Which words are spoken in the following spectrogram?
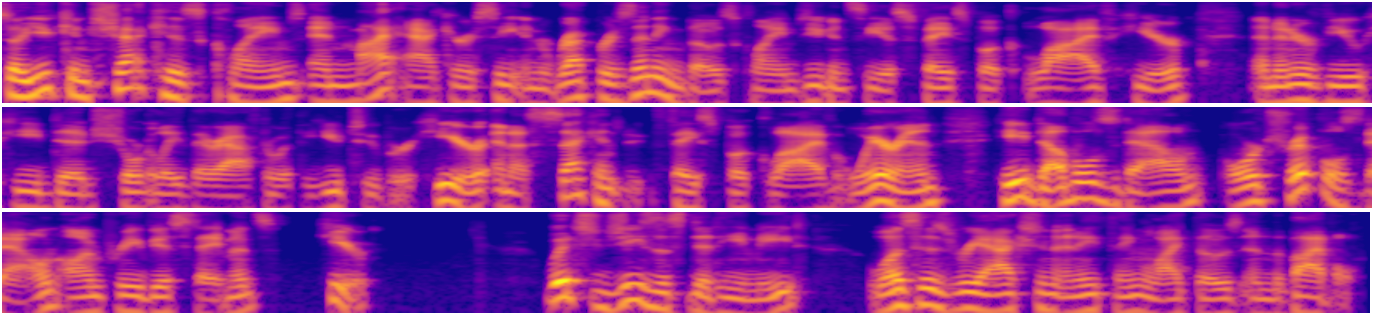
So you can check his claims and my accuracy in representing those claims. You can see his Facebook Live here, an interview he did shortly thereafter with the YouTuber here, and a second Facebook Live wherein he doubles down or triples down on previous statements here. Which Jesus did he meet? Was his reaction anything like those in the Bible?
